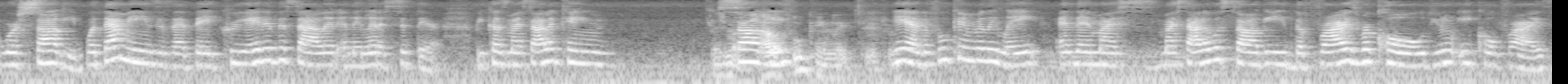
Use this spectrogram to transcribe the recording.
were soggy. What that means is that they created the salad and they let it sit there because my salad came soggy. Our food came late. Yeah, the food came really late, and then my my salad was soggy. The fries were cold. You don't eat cold fries.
